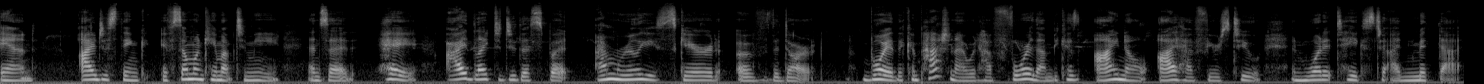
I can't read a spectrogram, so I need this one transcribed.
And I just think if someone came up to me and said, Hey, I'd like to do this, but I'm really scared of the dark boy, the compassion I would have for them because I know I have fears too and what it takes to admit that.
